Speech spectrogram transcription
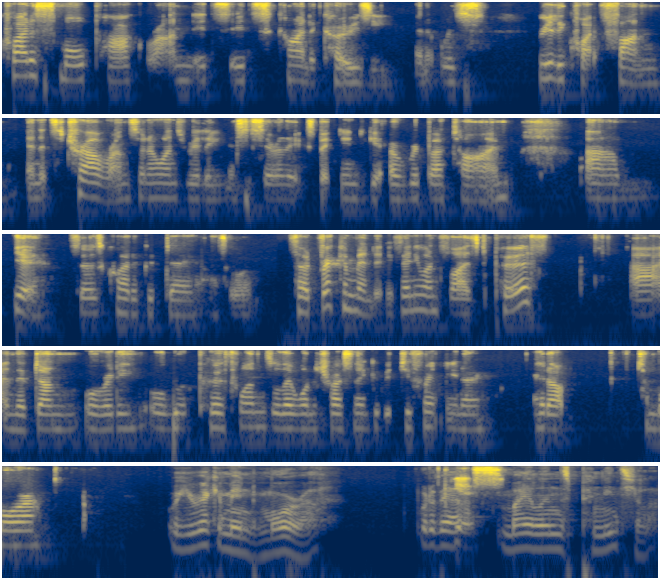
quite a small park run. It's it's kind of cozy and it was really quite fun and it's a trail run so no one's really necessarily expecting to get a ripper time um, yeah so it was quite a good day i thought so i'd recommend it if anyone flies to perth uh, and they've done already all the Perth ones, or they want to try something a bit different, you know, head up to Moora. Well, you recommend Moora. What about yes. Maylands Peninsula?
